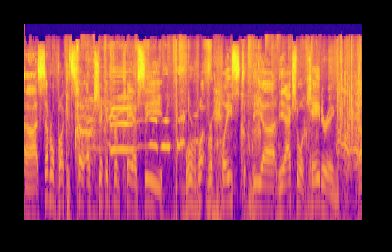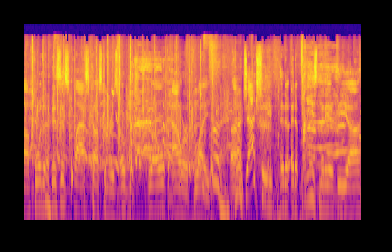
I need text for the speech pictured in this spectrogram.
uh, several buckets of chicken from KFC were what replaced the uh, the actual catering uh, for the business class customers over the 12-hour flight, uh, which actually it, it appeased many of the uh,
